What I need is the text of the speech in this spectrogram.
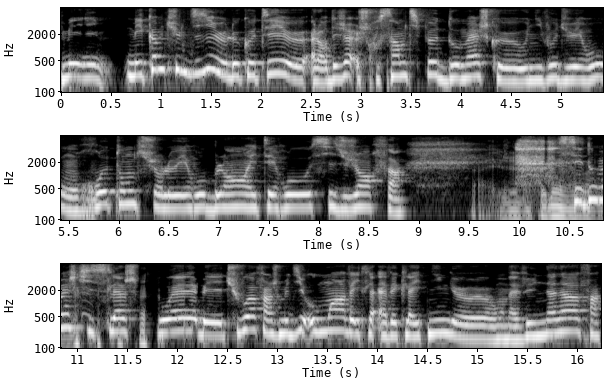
Mais, mais comme tu le dis, euh, le côté. Euh, alors, déjà, je trouve ça un petit peu dommage qu'au niveau du héros, on retombe sur le héros blanc, hétéro, cisgenre. Enfin. c'est hein. dommage qu'il se lâche. ouais, mais tu vois, enfin, je me dis au moins avec, avec Lightning, euh, on avait une nana. Enfin.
